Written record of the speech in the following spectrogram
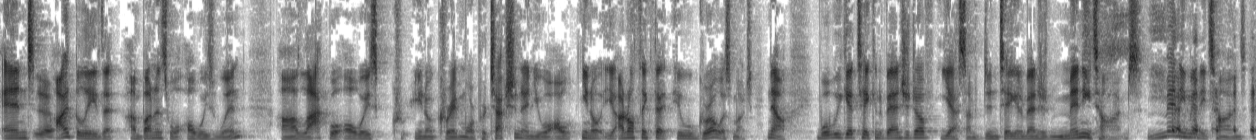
And Yeah. I believe that abundance will always win. Uh, lack will always, cr- you know, create more protection, and you will, all, you know, I don't think that it will grow as much. Now, will we get taken advantage of? Yes, I've been taken advantage of many times, many, many times.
